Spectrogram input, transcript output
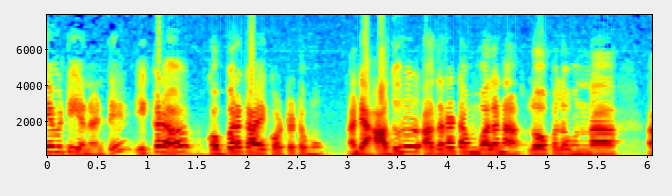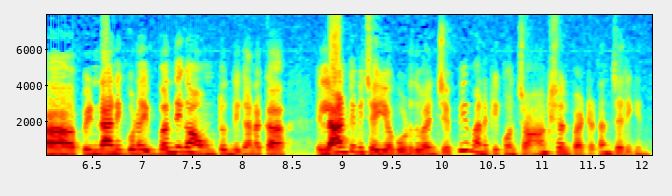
ఏమిటి అని అంటే ఇక్కడ కొబ్బరికాయ కొట్టటము అంటే అదురు అదరటం వలన లోపల ఉన్న పిండానికి కూడా ఇబ్బందిగా ఉంటుంది గనక ఇలాంటివి చేయకూడదు అని చెప్పి మనకి కొంచెం ఆంక్షలు పెట్టడం జరిగింది.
